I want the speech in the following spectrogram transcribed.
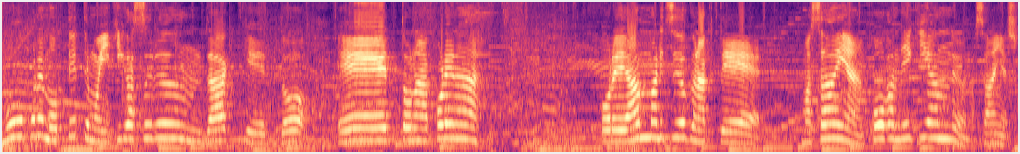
もうこれ持ってってもいい気がするんだけどえー、っとなこれな。これあんまり強くなくてまあ3やん交換できやんのよな3やし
